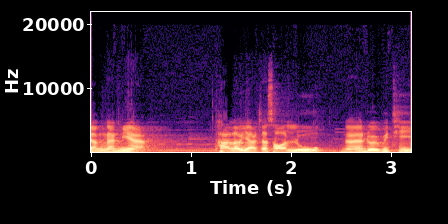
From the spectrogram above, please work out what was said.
ดังนั้นเนี่ยถ้าเราอยากจะสอนลูกนะด้วยวิธี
